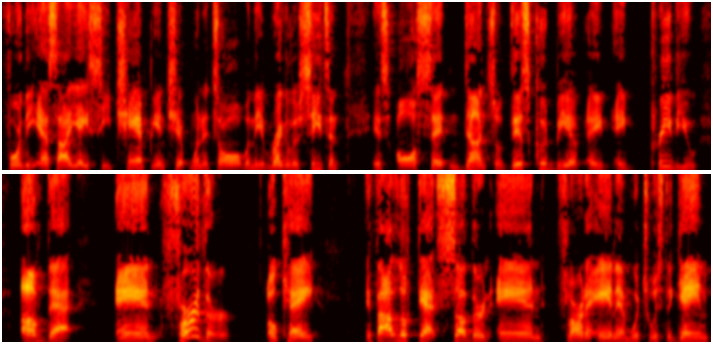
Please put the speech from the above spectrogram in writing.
for the SIAC championship when it's all when the regular season is all said and done. So this could be a, a, a preview of that. And further, okay, if I looked at Southern and Florida A&M, which was the game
